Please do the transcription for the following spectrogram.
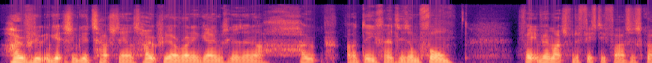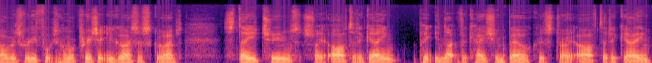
Hopefully, we can get some good touchdowns. Hopefully, our running game's good, and I hope our defense is on form. Thank you very much for the 55 subscribers. Really thought I appreciate you guys subscribed. Stay tuned straight after the game. Put your notification bell because straight after the game,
